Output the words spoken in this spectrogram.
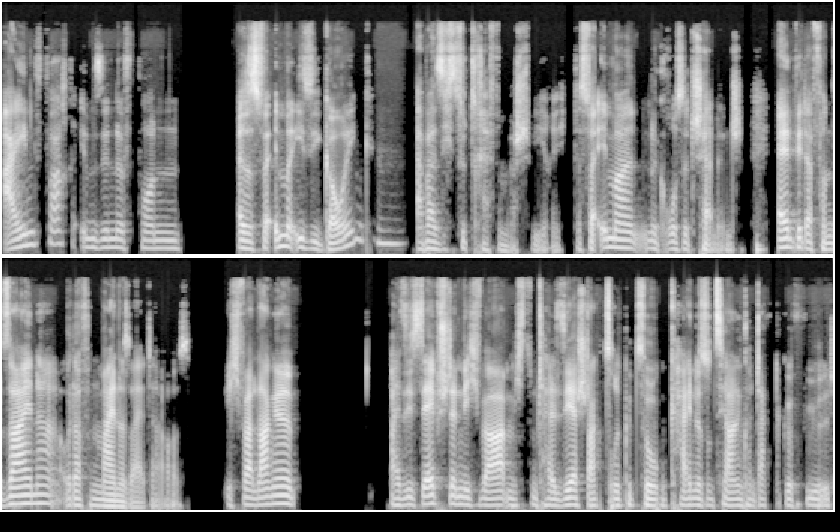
einfach im Sinne von, also es war immer easy going, ja. Mhm. aber sich zu treffen war schwierig. Das war immer eine große Challenge. Entweder von seiner oder von meiner Seite aus. Ich war lange, als ich selbstständig war, mich zum Teil sehr stark zurückgezogen, keine sozialen Kontakte gefühlt,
